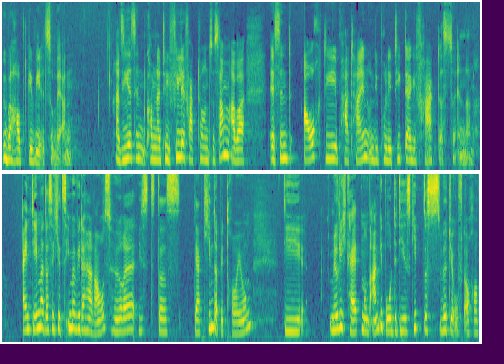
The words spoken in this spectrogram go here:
überhaupt gewählt zu werden. Also hier sind, kommen natürlich viele Faktoren zusammen, aber es sind auch die Parteien und die Politik da gefragt, das zu ändern. Ein Thema, das ich jetzt immer wieder heraushöre, ist das der Kinderbetreuung. Die Möglichkeiten und Angebote, die es gibt, das wird ja oft auch auf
